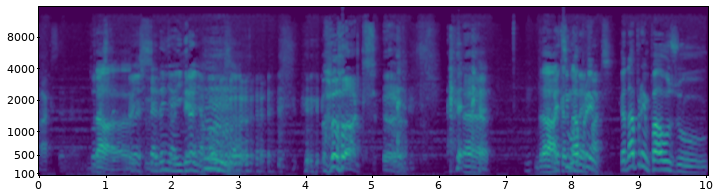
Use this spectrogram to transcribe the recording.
Faksa, da. To Da, je, to je sedenja i igranja borusa. e, da, kad Recimo da je napravim, faks. kad napravim pauzu,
